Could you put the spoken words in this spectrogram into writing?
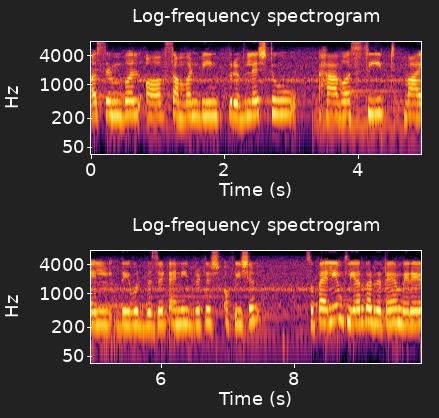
a symbol of someone being privilege to have a seat while they would visit any British official so पहले हम क्लियर कर देते हैं, मेरे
